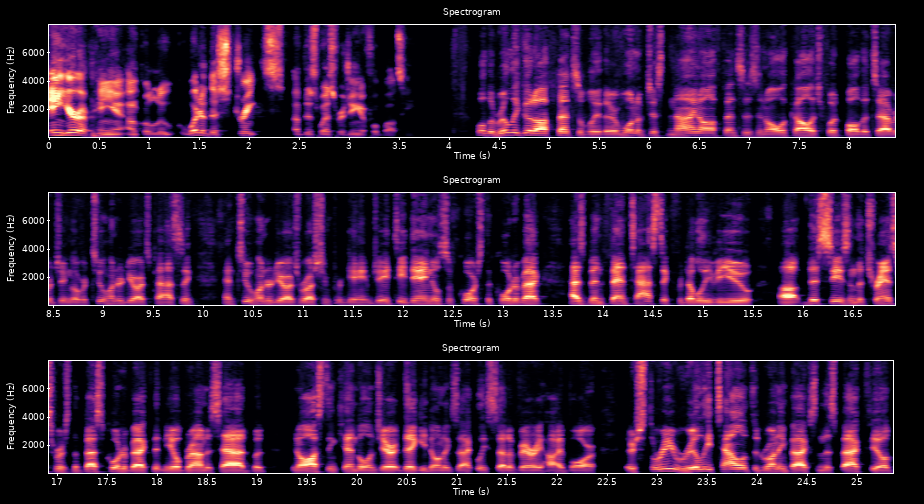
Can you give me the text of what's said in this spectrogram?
in your opinion, Uncle Luke, what are the strengths of this West Virginia football team? Well, they're really good offensively. They're one of just nine offenses in all of college football that's averaging over 200 yards passing and 200 yards rushing per game. JT Daniels, of course, the quarterback, has been fantastic for WVU uh, this season. The transfer is the best quarterback that Neal Brown has had, but you know Austin Kendall and Jarret Doege don't exactly set a very high bar. There's three really talented running backs in this backfield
